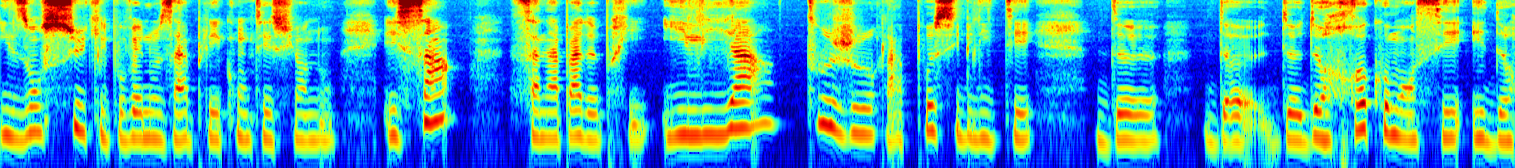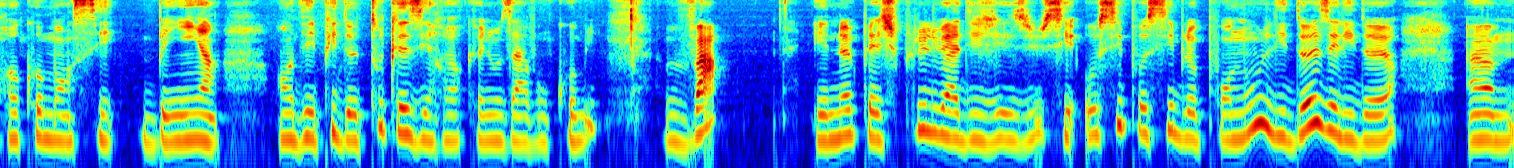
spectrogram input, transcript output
ils ont su qu'ils pouvaient nous appeler, compter sur nous. Et ça, ça n'a pas de prix. Il y a toujours la possibilité de, de, de, recommencer et de recommencer bien en dépit de toutes les erreurs que nous avons commises. Va et ne pêche plus, lui a dit Jésus. C'est aussi possible pour nous, leaders et leaders, euh,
